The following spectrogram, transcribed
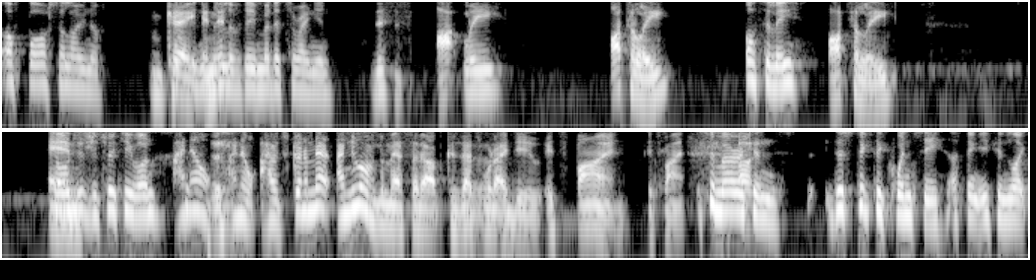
off Barcelona, Okay, in the middle this, of the Mediterranean. This is Otley, Otley, Otley. Otley. Told And you it's a tricky one. I know, I know. I was gonna mess. I knew I was gonna mess it up because that's what I do. It's fine. It's fine. It's Americans. Just stick to Quincy. I think you can like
